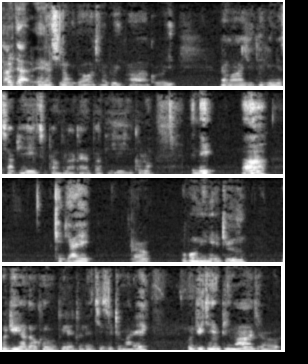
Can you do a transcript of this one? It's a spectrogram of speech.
ထားကြတယ်ရှိအောင်တော့ကျွန်တော်တို့ဒီပါကိုလိုနမယူတီလေးမြစားပြေစတောင်းတလာခံပတ်ပြီးကိုလိုဒီနေ့ဟာခင်ဗျားရဲ့ကျွန်တော်ဥပုံနေနေအတူ ဝိပူရတော့ခွင့်ကိုပေးတဲ့အတွက်လည်းကျေးဇူးတင်ပါတယ်ဝိပူခြင်းအပြီးမှာကျွန်တော်တို့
